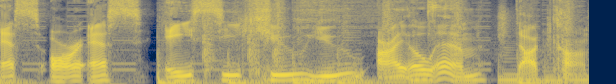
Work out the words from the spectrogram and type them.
S R S A C Q U I O M dot com.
